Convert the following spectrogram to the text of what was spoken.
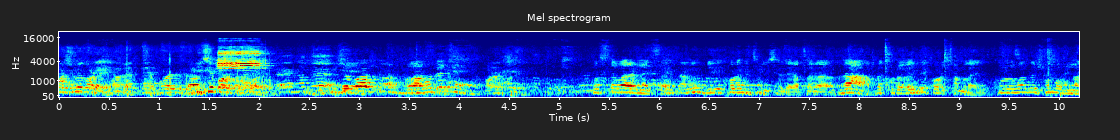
পড়াশোনা করে? কিসে পড়াশোনা করে? বুঝতে পারে না স্যার। আমি বিয়ে করে দিচ্ছি বিশ হাজার আপনারা না। আপনার ছোট ভাইকে করে সামলাইন কোনোভাবে সম্ভব না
